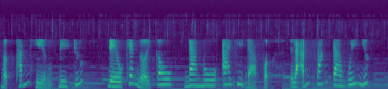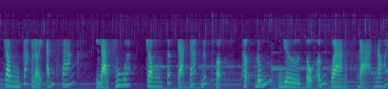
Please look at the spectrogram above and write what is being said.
bậc thánh hiền đi trước, đều khen ngợi câu nam mô a di đà phật là ánh sáng cao quý nhất trong các loại ánh sáng, là vua trong tất cả các đức phật thật đúng như tổ ấn quang đã nói.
